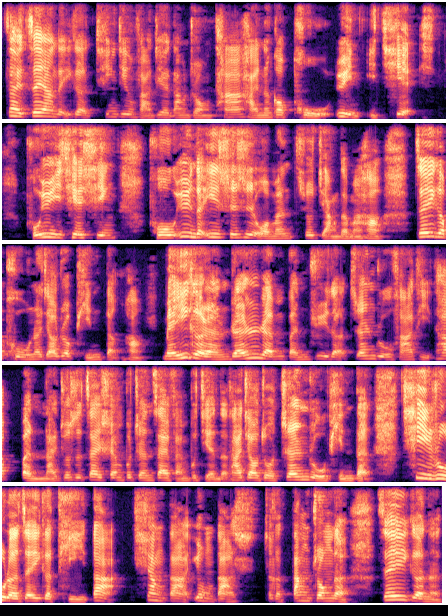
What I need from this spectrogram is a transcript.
在这样的一个清净法界当中，它还能够普运一切。普运一切心，普运的意思是我们就讲的嘛哈，这个普呢叫做平等哈，每一个人人人本具的真如法体，它本来就是再生不增，再凡不减的，它叫做真如平等。契入了这一个体大、相大、用大这个当中的这一个呢，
